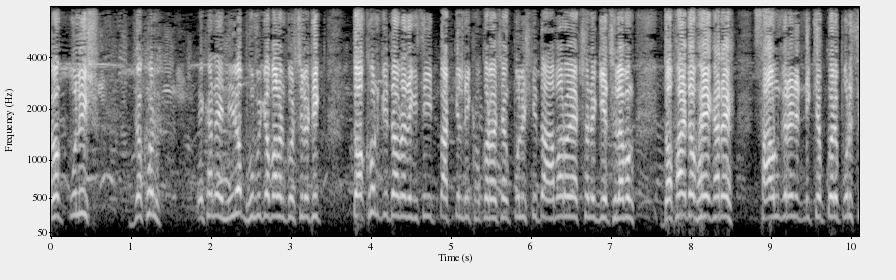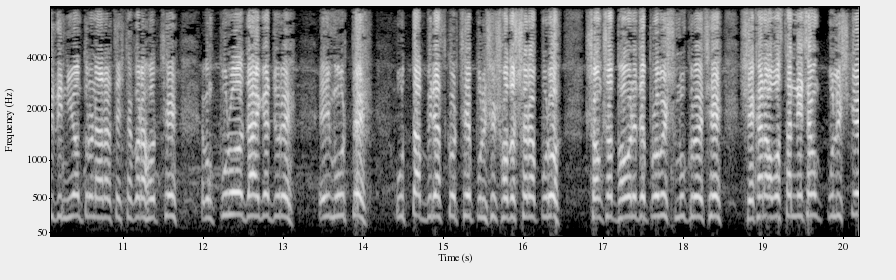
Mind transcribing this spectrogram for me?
এবং পুলিশ যখন এখানে নীরব ভূমিকা পালন করছিল ঠিক তখন কিন্তু আমরা দেখেছি ইট পাটকেল নিক্ষেপ করা হয়েছে এবং পুলিশ কিন্তু আবারও অ্যাকশনে গিয়েছিল এবং দফায় দফায় এখানে সাউন্ড গ্রেনেড নিক্ষেপ করে পরিস্থিতি নিয়ন্ত্রণে আনার চেষ্টা করা হচ্ছে এবং পুরো জায়গা জুড়ে এই মুহূর্তে উত্তাপ বিরাজ করছে পুলিশের সদস্যরা। পুরো সংসদ ভবনে যে প্রবেশ মুখ রয়েছে, সেখানে অবস্থান নিয়েছে এবং পুলিশকে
